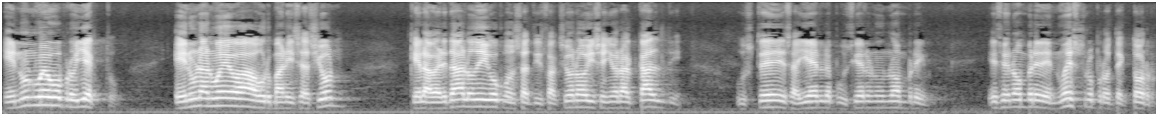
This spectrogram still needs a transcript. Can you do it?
en un nuevo proyecto, en una nueva urbanización, que la verdad lo digo con satisfacción hoy, señor alcalde, ustedes ayer le pusieron un nombre, ese nombre de nuestro protector,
